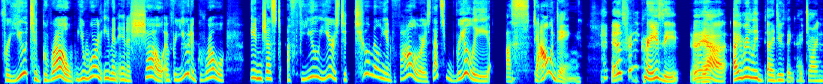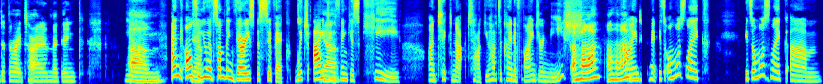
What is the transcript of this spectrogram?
for you to grow, you weren't even in a show and for you to grow in just a few years to 2 million followers, that's really astounding. It was pretty crazy. Uh, Yeah, I really, I do think I joined at the right time. I think, Yeah. um, And also yeah, you have something very specific, which I do think is key on TikTok. You have to kind of find your niche. Uh huh. Uh huh. Find it's almost like it's almost like um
